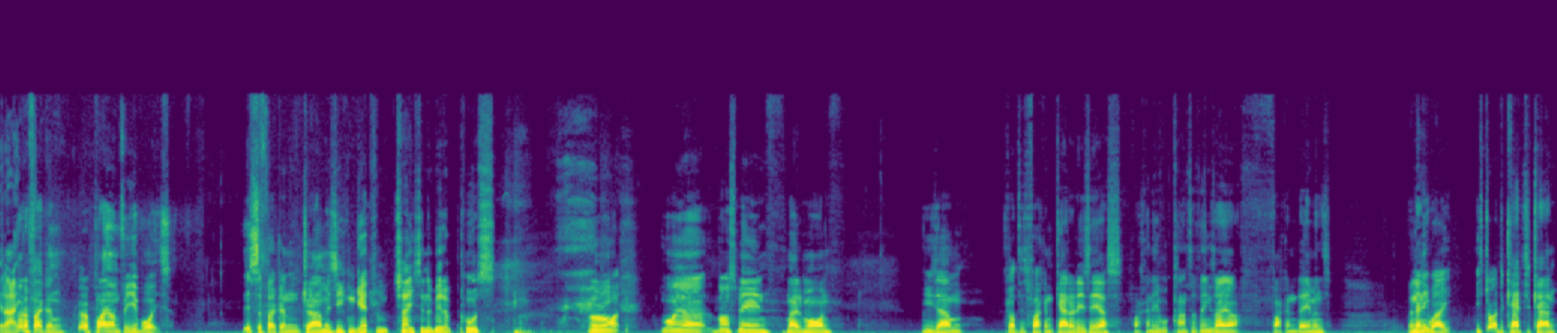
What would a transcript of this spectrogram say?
G'day. Got a fucking got a play on for you boys. This is the fucking dramas you can get from chasing a bit of puss. All right, my uh, boss man, mate of mine, he's um got this fucking cat at his house. Fucking evil cunts of things they are. Fucking demons. And anyway, he's tried to catch his cat,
